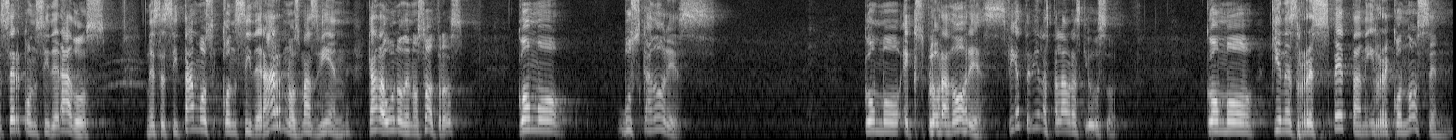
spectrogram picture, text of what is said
ser considerados, necesitamos considerarnos más bien, cada uno de nosotros, como buscadores como exploradores, fíjate bien las palabras que uso, como quienes respetan y reconocen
